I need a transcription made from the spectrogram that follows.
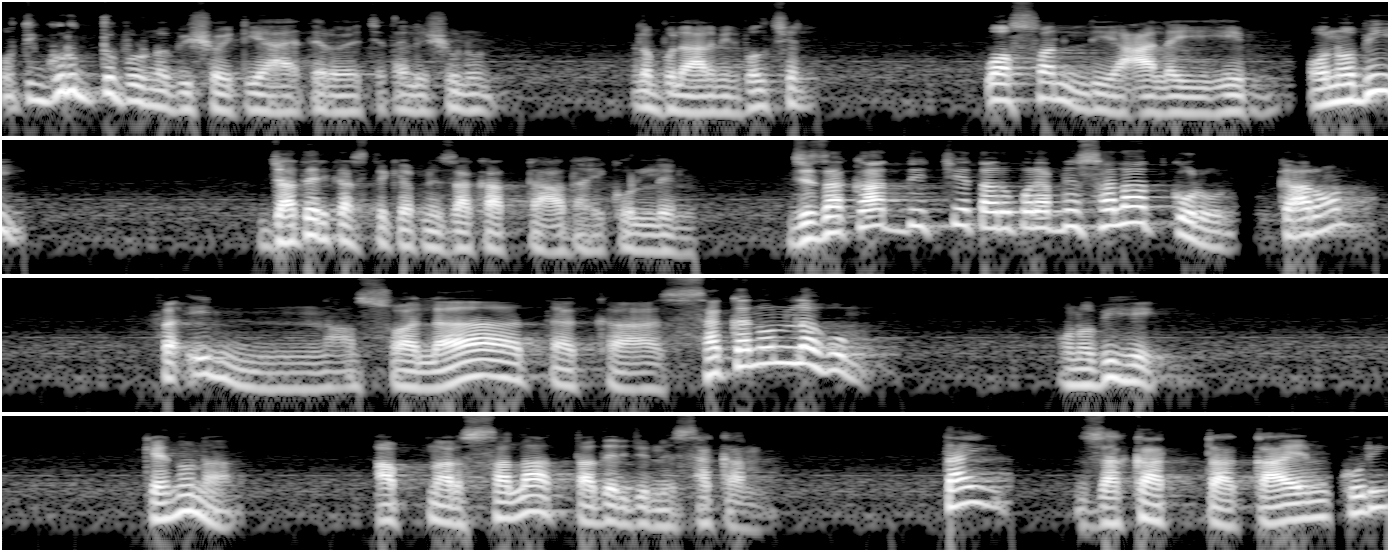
অতি গুরুত্বপূর্ণ বিষয়টি আয়াতে রয়েছে, তাহলে শুনুন। রব্বুল আলমিন বলছেন, ওয়াসল্লি আলাইহিম। ও নবী, যাদের কাছ থেকে আপনি জাকাতটা আদায় করলেন, যে জাকাত দিচ্ছে তার উপরে আপনি সালাদ করুন। কারণ অনবিহে কেননা আপনার সালাদ তাদের জন্য সাকান তাই জাকাতটা কায়েম করি,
